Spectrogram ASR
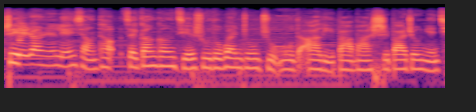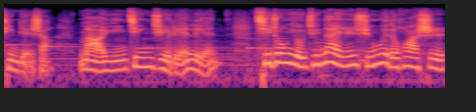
这也让人联想到，在刚刚结束的万众瞩目的阿里巴巴十八周年庆典上，马云金句连连。其中有句耐人寻味的话是：“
